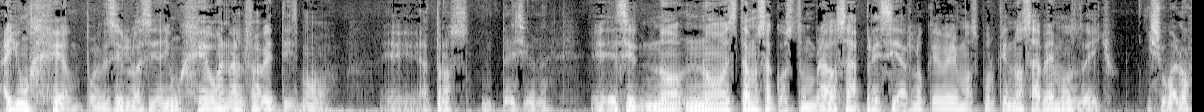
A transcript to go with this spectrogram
hay un geo, por decirlo así, hay un geoanalfabetismo eh, atroz. Impresionante. Es decir, no, no estamos acostumbrados a apreciar lo que vemos porque no sabemos de ello. Y su valor.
